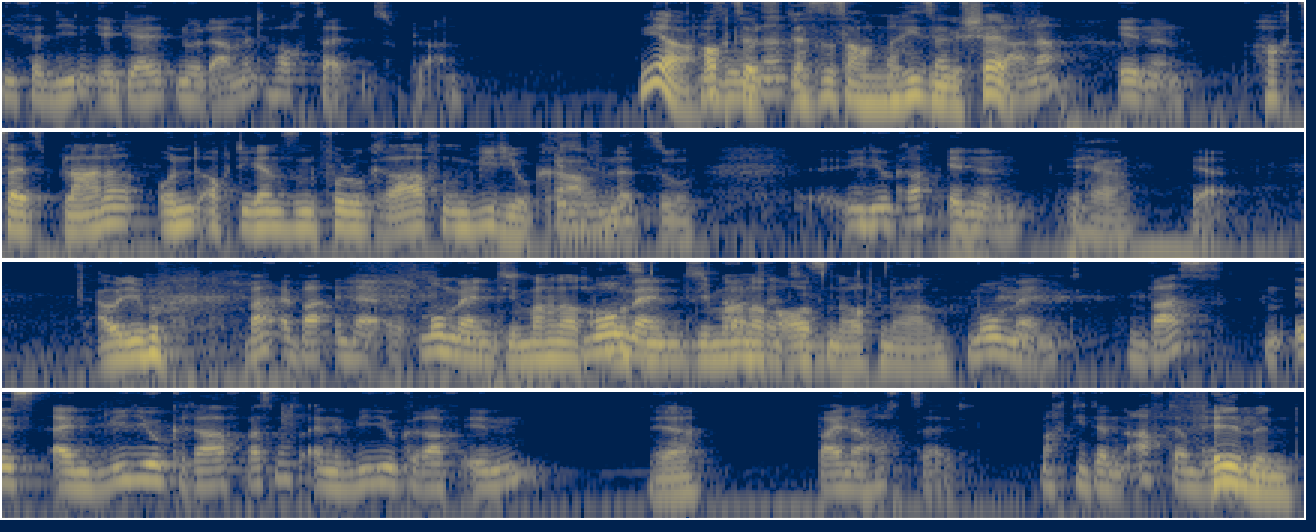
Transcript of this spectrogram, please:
die verdienen ihr Geld nur damit, Hochzeiten zu planen. Ja, Hochzeits, das ist auch ein Riesengeschäft. HochzeitsplanerInnen. Hochzeitsplaner und auch die ganzen Fotografen und Videografen Innen. dazu. VideografInnen. Ja. Ja. Aber die, Wa- wa- na, Moment. die machen auch, Moment, Außen, die machen auch. Außenaufnahmen. Moment. Was ist ein Videograf, was macht eine Videografin Ja. bei einer Hochzeit? Macht die dann ein Aftermovie? Filmen.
